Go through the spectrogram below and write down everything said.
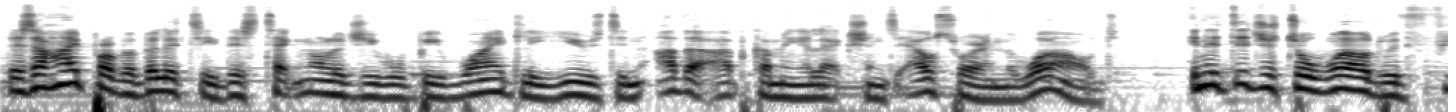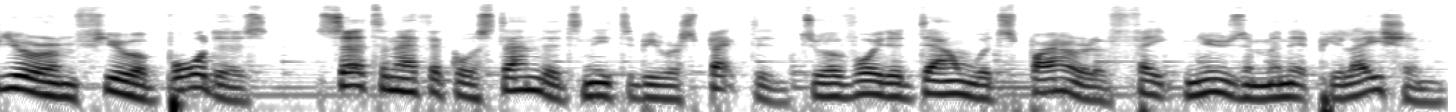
There's a high probability this technology will be widely used in other upcoming elections elsewhere in the world. In a digital world with fewer and fewer borders, certain ethical standards need to be respected to avoid a downward spiral of fake news and manipulation.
